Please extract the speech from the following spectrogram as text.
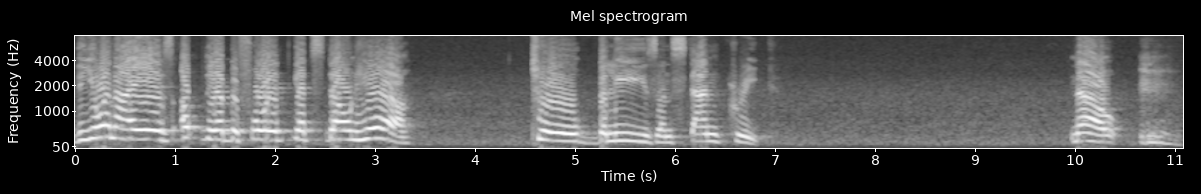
The UNIA is up there before it gets down here to Belize and Stann Creek. Now,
